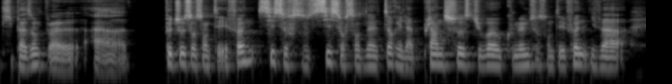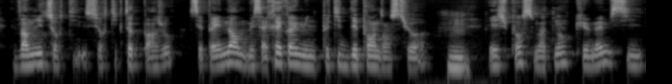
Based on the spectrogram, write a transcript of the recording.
qui par exemple a peu de choses sur son téléphone, si sur son, si sur son ordinateur il a plein de choses, tu vois, ou que même sur son téléphone il va 20 minutes sur, sur TikTok par jour, c'est pas énorme, mais ça crée quand même une petite dépendance, tu vois. Hmm. Et je pense maintenant que même si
